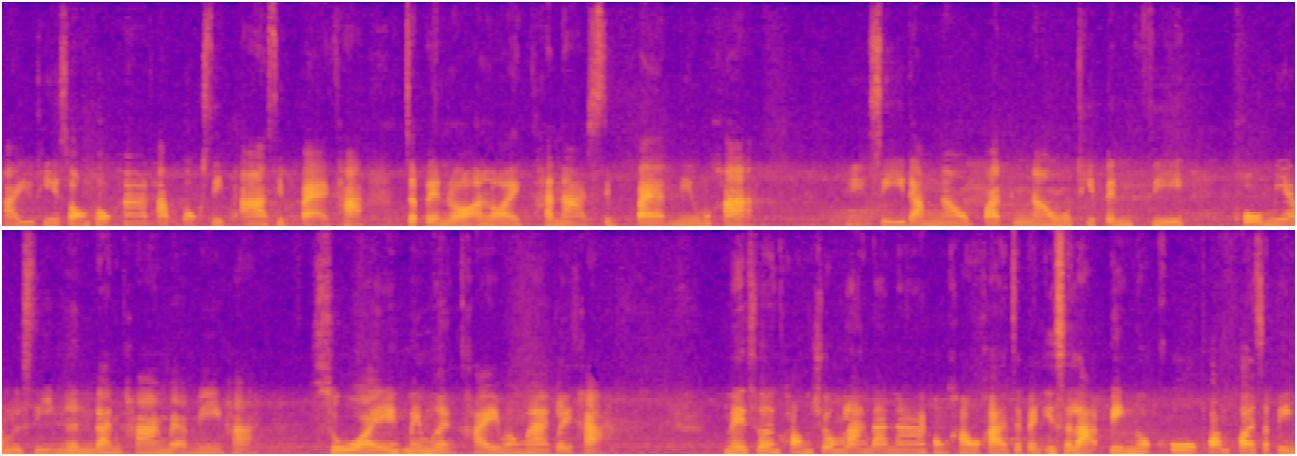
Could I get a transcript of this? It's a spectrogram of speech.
ค่ะอยู่ที่ 265ทับ60 R18 ค่ะ จะเป็นล้ออันลอยขนาด 18 นิ้วค่ะนี่สีดำเงาปัดเงาที่เป็นสี รเมียมหรือสีเงินด้านข้างแบบนี้ค่ะ สวยไม่เหมือนใครมากๆเลยค่ะ ในส่วนของช่วงล่างด้านหน้าของเขาค่ะ จะเป็นอิสระปีกนกคู่ พร้อมคอยสปริง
